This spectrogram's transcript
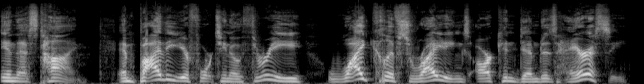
in this time. And by the year 1403, Wycliffe's writings are condemned as heresy.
